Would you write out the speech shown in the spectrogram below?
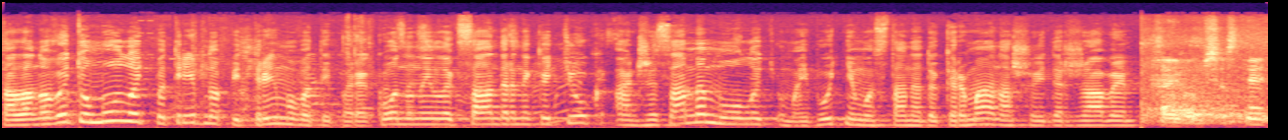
Талановиту молодь потрібно підтримувати, переконаний Олександр Никитюк, адже саме молодь у майбутньому стане до керма нашої держави. Хай вам щастить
